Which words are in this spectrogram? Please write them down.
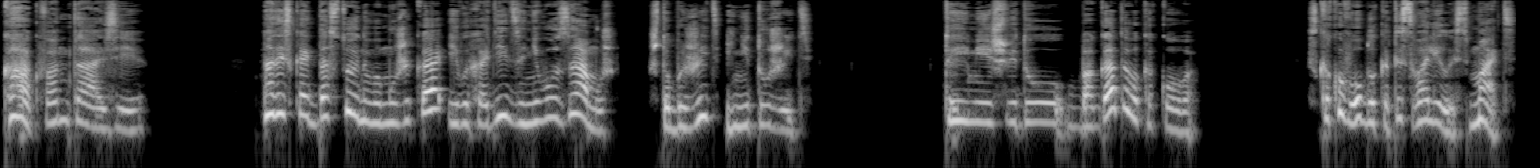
Как фантазии? Надо искать достойного мужика и выходить за него замуж, чтобы жить и не тужить. Ты имеешь в виду богатого какого? С какого облака ты свалилась, мать?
